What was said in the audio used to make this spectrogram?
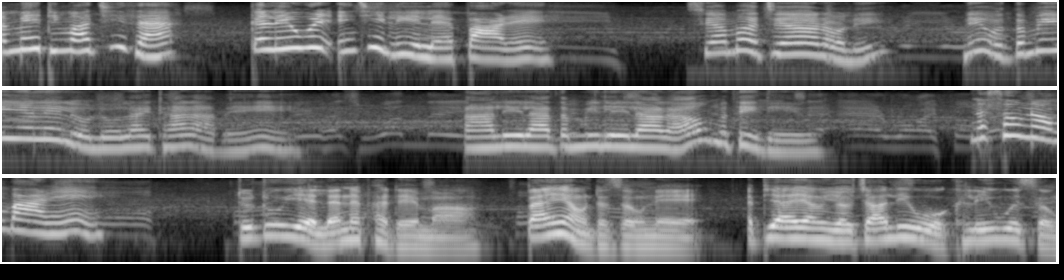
အမေဒီမှာကြည့်စမ်းကလေးဝတ်အင်ချီလေးလည်းပါတယ် ဆီယာမကျန်းရတော့လေနင်းကိုသမီးရင်းလေးလိုလိုလိုက်ထားတာပဲဒါလေးလားသမီးလေးလားတော့မသိသေးဘူးနှစ်စုံတောင်ပါတယ်တူတူရဲ့လက်နှစ်ဖက်ထဲမှာပန်းရောင်တစ်စုံနဲ့အပြာရောင်ယောက်ျားလေးကိုခလေးဝတ်စုံ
